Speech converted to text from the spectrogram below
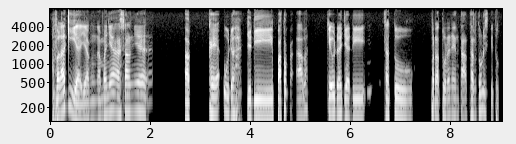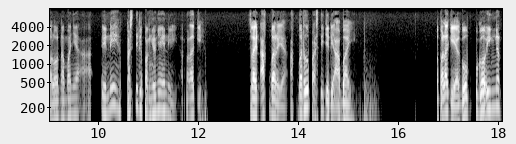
Apalagi ya yang namanya asalnya kayak udah jadi patok apa? Kayak udah jadi satu peraturan yang tak tertulis gitu. Kalau namanya ini pasti dipanggilnya ini apalagi? Selain Akbar ya Akbar tuh pasti jadi Abai apalagi ya gue gue inget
